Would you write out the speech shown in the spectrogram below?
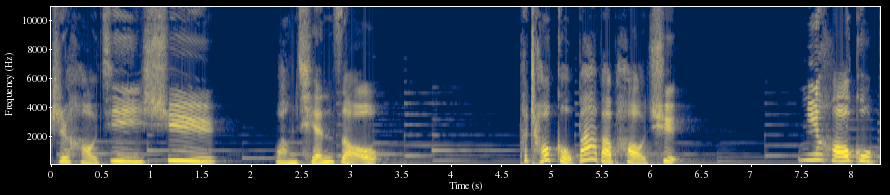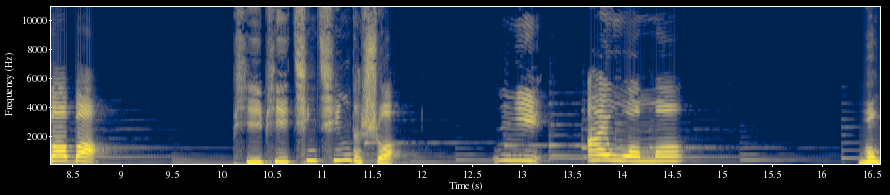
只好继续往前走。他朝狗爸爸跑去。你好，狗爸爸。皮皮轻轻地说：“你爱我吗？”嗡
